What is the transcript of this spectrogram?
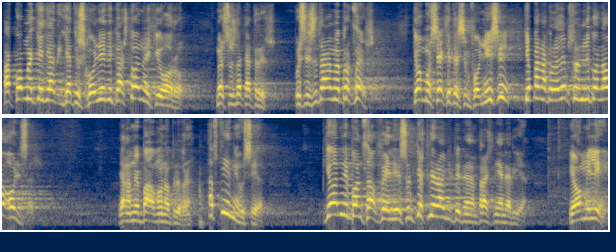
Ακόμα και για, για τη σχολή δικαστών έχει όρο. Μέσα στους 13. Που συζητάμε προχθές. Και όμως έχετε συμφωνήσει και πάνε να κοροϊδέψετε τον ελληνικό λαό όλοι σας. Για να μην πάω μόνο πλευρά. Αυτή είναι η ουσία. Ποιον λοιπόν θα ωφελήσουν, ποιος πληρώνει την ε, πράσινη ενέργεια; Οι όμιλοι.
